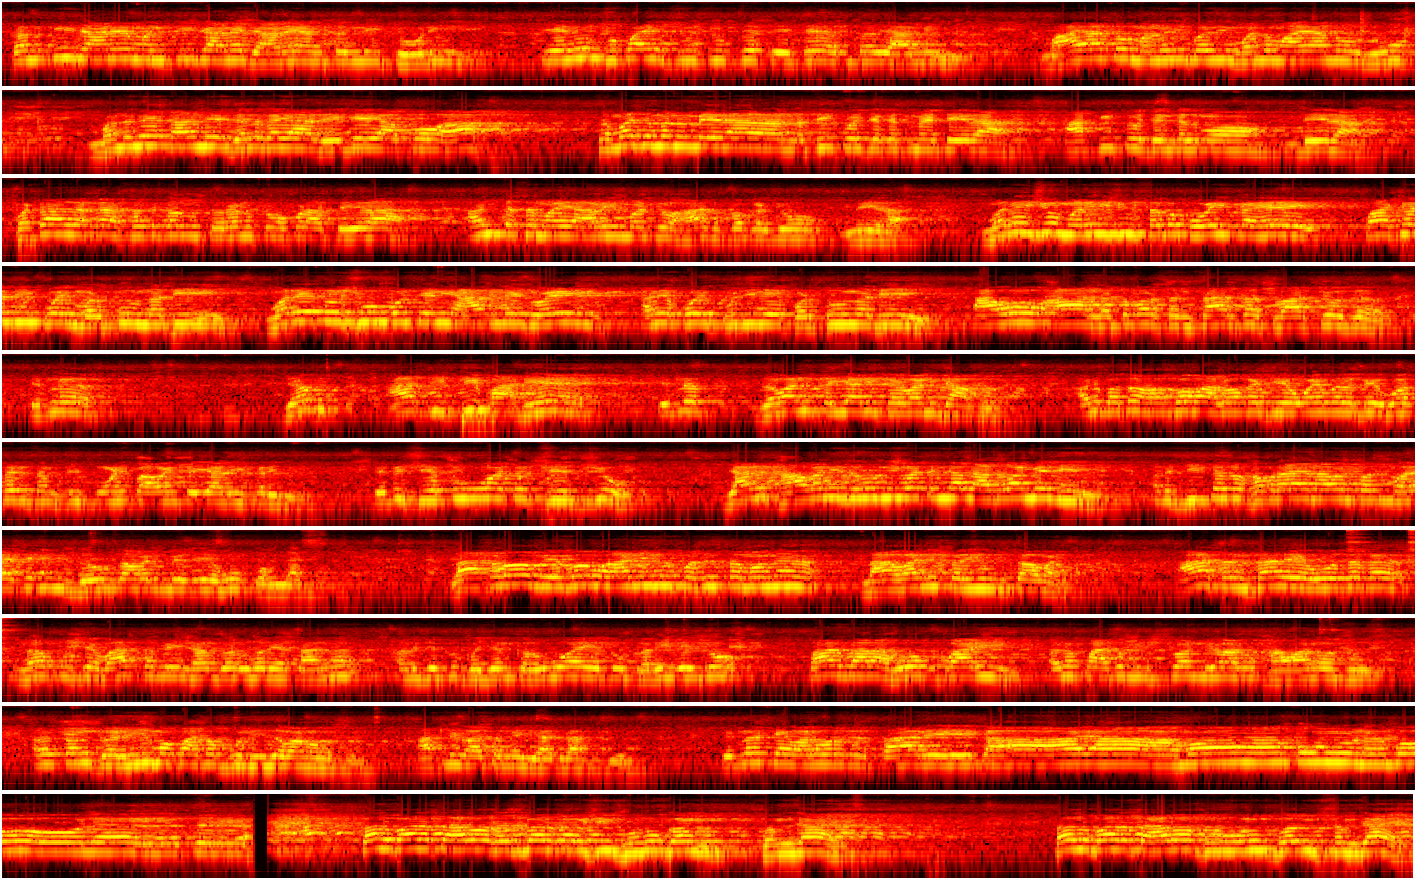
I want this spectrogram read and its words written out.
કનકી જાણે મનકી જાણે જાણે અંતરની ચોરી. તેનું છુપાયું શું શું છે તે છે અંતર્યામી. માયા તો મનની બની, મન માયાનું રૂપ. મનને કારણે જલ ગયા, રેગે આપો આપ સમજ મન મેરા, નથી કોઈ જગત મેં તેરા. આખી તો જંગલમાં ડેરા. ફટા લખા સતગરુ ચરણ ચોપડા તેરા. અંત સમયે આવી મળજો, હાથ પકડજો મેરા. મરીશું મરીશું, સબ કોઈ કહે. પાછળથી કોઈ મળતું નથી. મરે તો શું પણ તેની આગને જોઈ અને કોઈ કૂદીને પડતું નથી. આવો આ નટવર સંસાર છે સ્વાર્થ્યો છે. એટલે જબ આ ચિઠ્ઠી ફાટે એટલે જવાની તૈયારી કરવાની છે આપણે અને બધો હગો વાલો કે જે હોય બધો ભેગો થઈને સમજી પોણી પાવાની તૈયારી કરી. એટલે શેતું હોય તો શેતજો જ્યારે ખાવાની જરૂર નહીં હોય ત્યાં લાડવા મેલી. અને જીવતા તો ખબરાય ના હોય પછી મળ્યા છે કે એની જરૂર ના હોય મેલી હું કોમ નાખું લાકડો વેગો વાળીને પછી તમને નાહવાની કરી ઉતાવળ. આ સંસાર કે ન પૂછે વાત, તમે ન ગરું રહેતા ન. અને જેટલું ભજન કરવું હોય એટલું કરી લેજો. બાર દાળા હોક પાડી અને પાછો મિષ્ટાન લેવાનો ખાવાનો છું. અને તને ગળીમાં પાછો ભૂલી જવાનો છું. આટલી વાત તમે યાદ રાખજો. એટલે કહેવાનું તારે કાયામાં પૂર્ણ બોલે છે? તલ બાર તારો રજબાર ખુશી ગુરુગમ સમજાય. તલ તારો ગુરુનું ગુરુગમ સમજાય.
